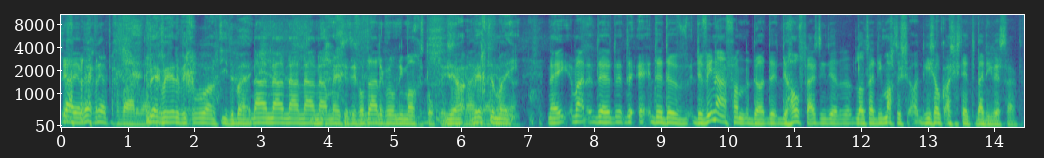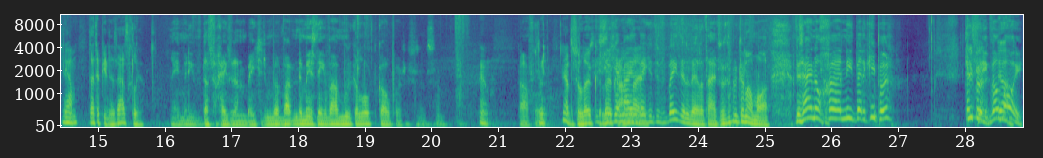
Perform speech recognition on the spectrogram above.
Ja, ja, wegwerpen gebaren. waren. wegwerpen hij erbij. Nou, nou, nou, nou, nou, mensen, het is wel duidelijk waarom die man gestopt is. Ja, weg ermee. Nee, maar de, de, de, de, de, de winnaar van de, de, de hoofdprijs, die, de, loterij, die, mag dus, die is ook assistent bij die wedstrijd. Ja, dat heb je inderdaad geleerd. Nee, maar die, dat vergeten we dan een beetje. De, waar- de mensen denken, waarom moet ik een lot kopen? Dus, dat is, Ja. daarvoor. ja, dat is een leuke, Zit leuke jij mij een beetje te verbeteren de hele tijd? Wat heb ik dan allemaal aan? We zijn nog eh, niet bij de keeper. Dat vind ik wel ja. mooi.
